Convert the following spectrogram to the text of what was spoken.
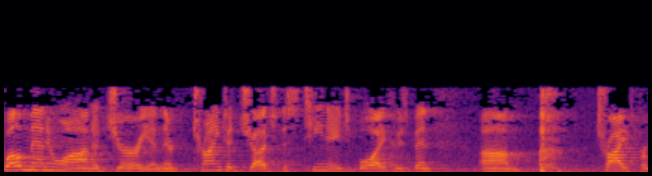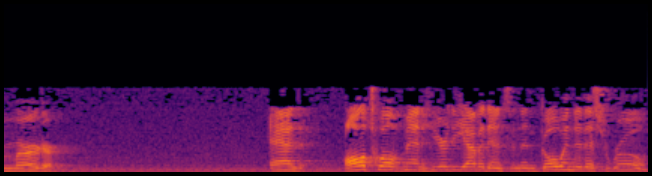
12 men who are on a jury, and they're trying to judge this teenage boy who's been um, tried for murder. And all 12 men hear the evidence and then go into this room.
